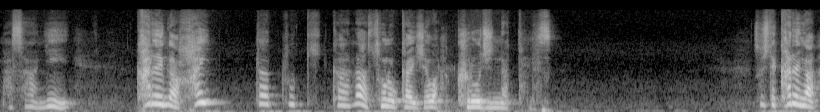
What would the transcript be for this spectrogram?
まさに彼が入った時からその会社は黒字になったんです。そして彼が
